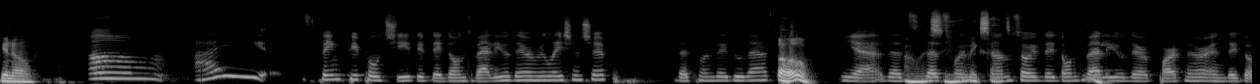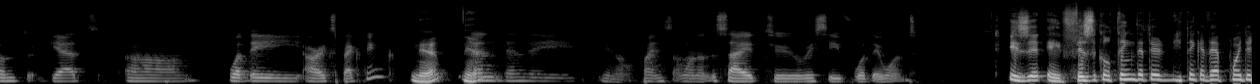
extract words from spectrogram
you know? Um, I think people cheat if they don't value their relationship. That's when they do that. Oh, Yeah, that's Oh, that's see. That when it makes comes. sense. So if they don't value their partner and they don't get um, what they are expecting, yeah, yeah. then then they you know find someone on the side to receive what they want. Is it a physical thing that they're, you think at that point they're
